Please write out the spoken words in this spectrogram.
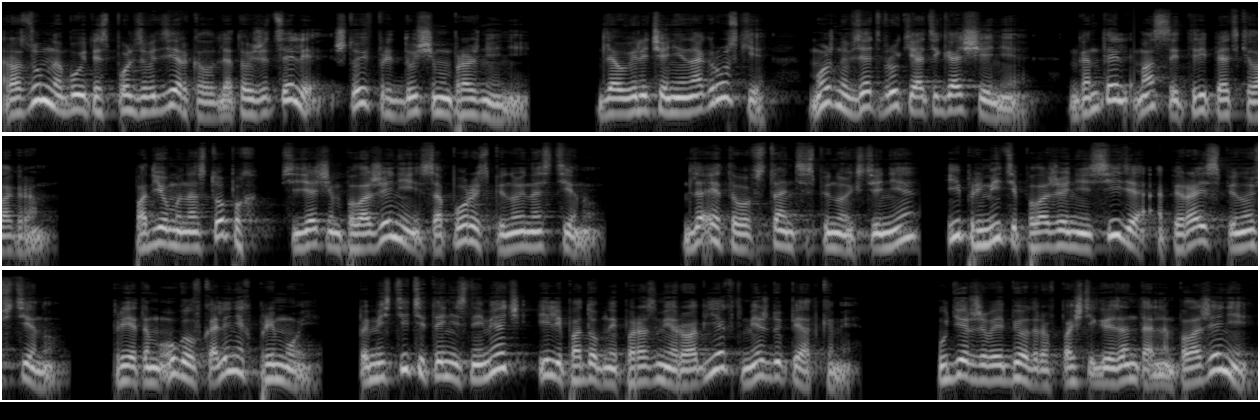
Разумно будет использовать зеркало для той же цели, что и в предыдущем упражнении. Для увеличения нагрузки можно взять в руки отягощение – гантель массой 3-5 кг. Подъемы на стопах в сидячем положении с опорой спиной на стену. Для этого встаньте спиной к стене и примите положение сидя, опираясь спиной в стену. При этом угол в коленях прямой. Поместите теннисный мяч или подобный по размеру объект между пятками. Удерживая бедра в почти горизонтальном положении,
